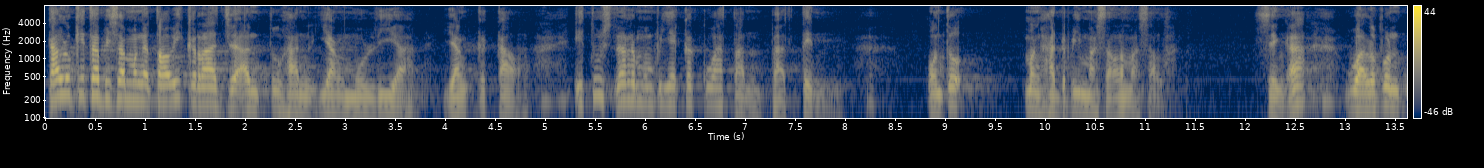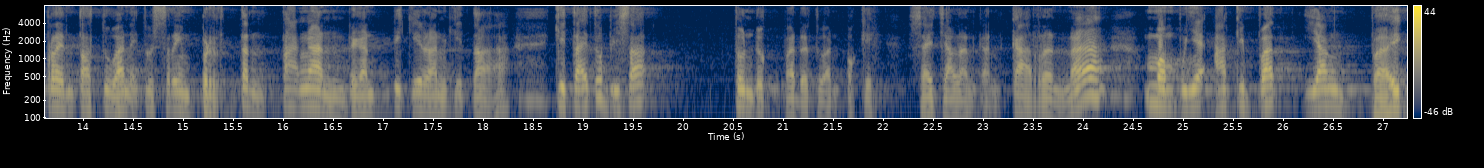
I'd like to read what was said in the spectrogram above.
kalau kita bisa mengetahui kerajaan Tuhan yang mulia, yang kekal, itu saudara mempunyai kekuatan batin untuk menghadapi masalah-masalah. Sehingga walaupun perintah Tuhan itu sering bertentangan dengan pikiran kita, kita itu bisa tunduk pada Tuhan. Oke, saya jalankan karena mempunyai akibat yang baik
